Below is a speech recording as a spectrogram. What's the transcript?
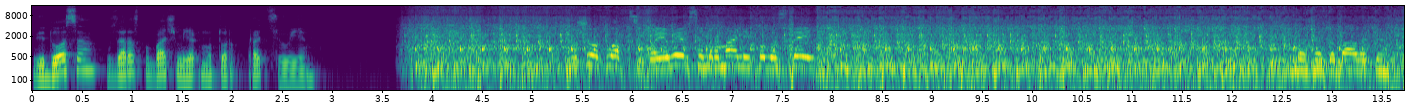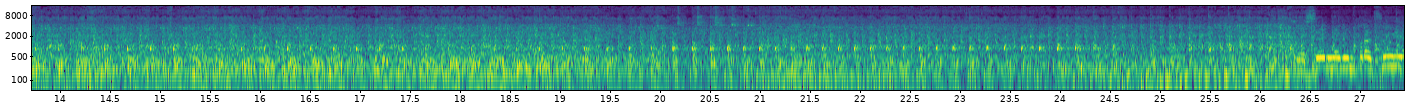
відоса. Зараз побачимо, як мотор працює. Ну що, хлопці, появився нормальний холостий. Можна додати. Сильно він працює?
